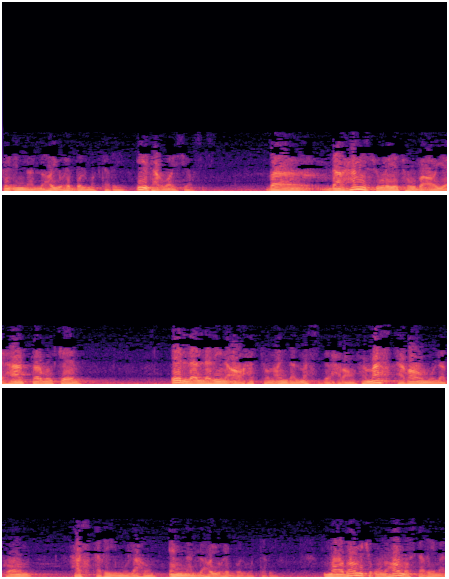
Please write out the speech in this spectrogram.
چون ان الله یحب المتقین. این تقوای سیاسی و در همین سوره توبه آیه هست فرمود که الا الذين عاهدتم عند المسجد الحرام فما استقاموا لكم فاستقیموا لهم. ان الله یحب المتقین. مادامی که اونها مستقیمن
